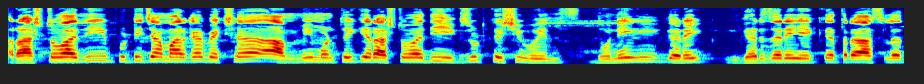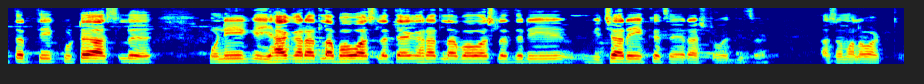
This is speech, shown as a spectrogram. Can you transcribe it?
राष्ट्रवादी फुटीच्या मार्गापेक्षा आम्ही म्हणतोय की राष्ट्रवादी एकजूट कशी होईल? दोन्ही घरी घर जरी एकत्र असलं तर ते कुठं असलं? कोणी ह्या घरातला भाऊ असला त्या घरातला भाऊ असला तरी विचार एकच आहे राष्ट्रवादीचा असं मला वाटतं.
